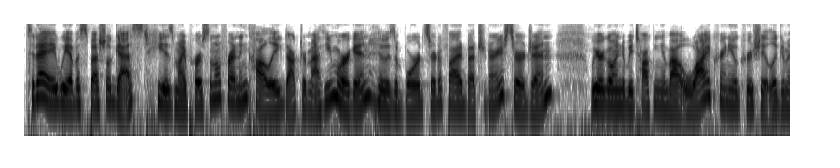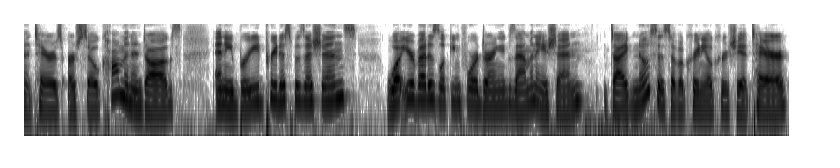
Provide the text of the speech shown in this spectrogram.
Today, we have a special guest. He is my personal friend and colleague, Dr. Matthew Morgan, who is a board certified veterinary surgeon. We are going to be talking about why cranial cruciate ligament tears are so common in dogs, any breed predispositions, what your vet is looking for during examination, diagnosis of a cranial cruciate tear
